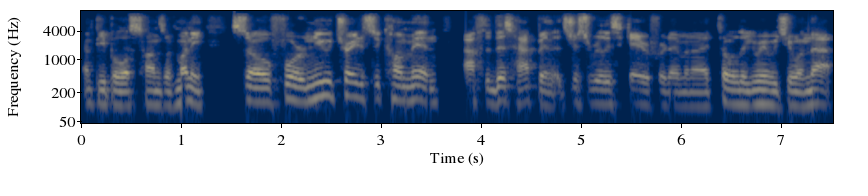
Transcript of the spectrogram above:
and people lost tons of money. So for new traders to come in after this happened, it's just really scary for them, and I totally agree with you on that.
